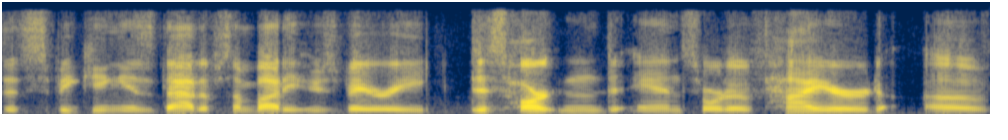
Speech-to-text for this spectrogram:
that speaking is that of somebody who's very disheartened and sort of tired of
